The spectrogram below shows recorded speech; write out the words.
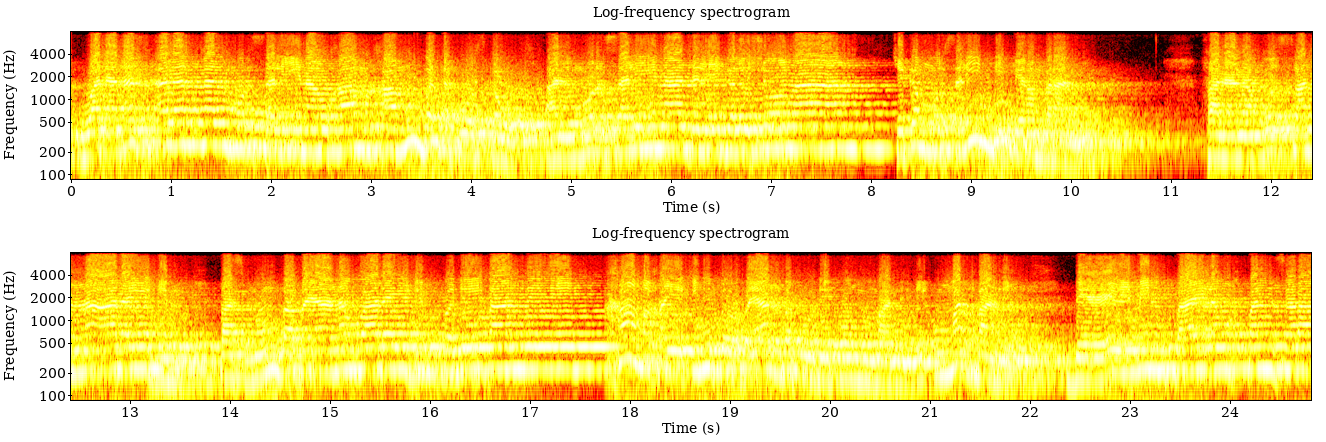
ولنسألن المرسلین او خامخا موږ به تپوس کوو المرسلین د لېږلو شو نه چې کوم مرسلین دي پیغمبران دي فلنقصن علیهم پس موږ به بیانو علیهم په دې باندې خامخا یقیني تور بیان به کو دې قوم باندې امت باندې بعلم پایلم خپل سره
